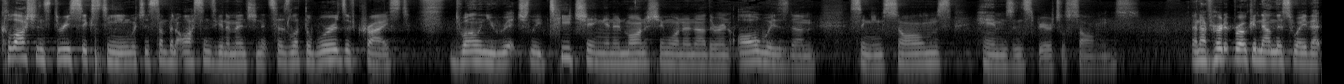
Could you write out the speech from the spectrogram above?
Colossians 3:16, which is something Austin's going to mention, it says, "Let the words of Christ dwell in you richly, teaching and admonishing one another in all wisdom, singing psalms, hymns, and spiritual songs." And I've heard it broken down this way that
